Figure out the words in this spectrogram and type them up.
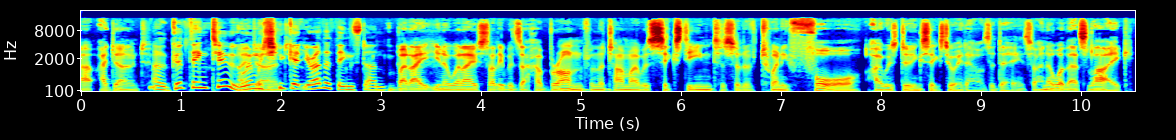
Uh, I don't. Oh, good thing too. I when would you get your other things done? But I, you know, when I studied with Zakhar Bron from the time I was 16 to sort of 24, I was doing six to eight hours a day. So I know what that's like.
